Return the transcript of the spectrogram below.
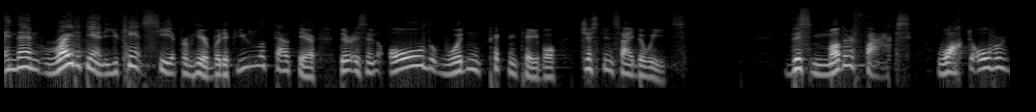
And then right at the end, you can't see it from here, but if you looked out there, there is an old wooden picnic table just inside the weeds. This mother fox walked over,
